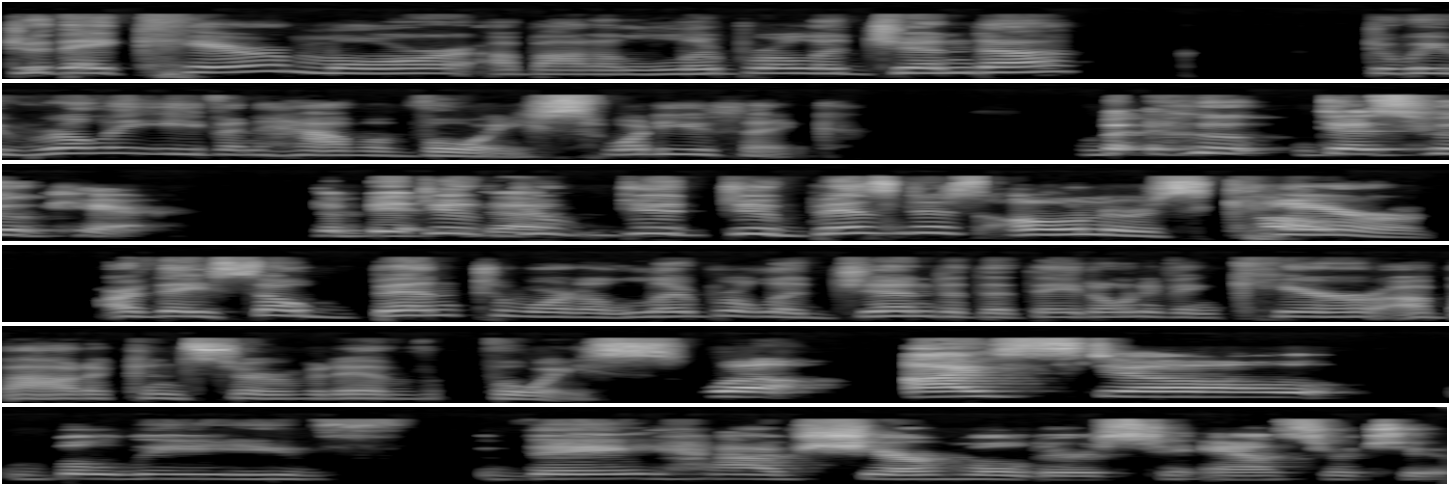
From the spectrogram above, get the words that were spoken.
do they care more about a liberal agenda? Do we really even have a voice? What do you think? But who does who care? The bit do, the... do, do do business owners oh. care? Oh. Are they so bent toward a liberal agenda that they don't even care about a conservative voice? Well, I still believe they have shareholders to answer to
